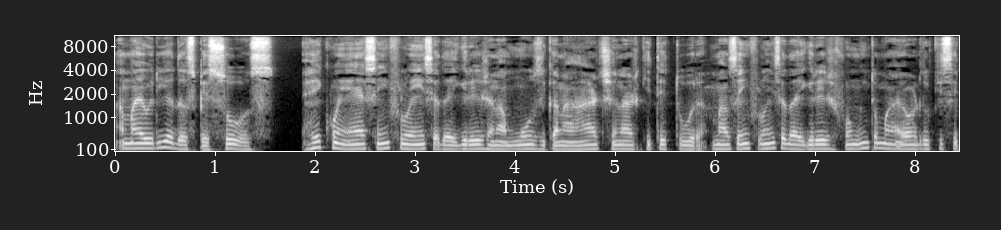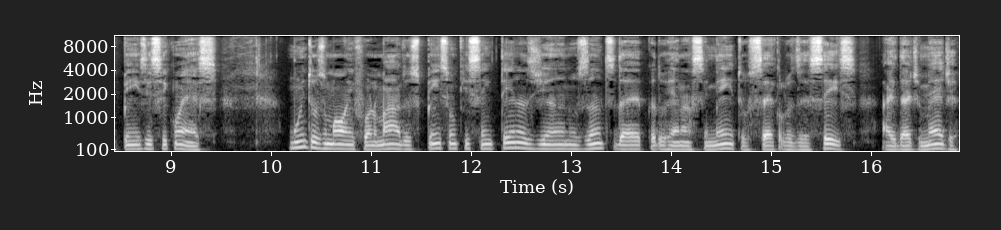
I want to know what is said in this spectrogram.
A maioria das pessoas reconhece a influência da igreja na música, na arte e na arquitetura, mas a influência da igreja foi muito maior do que se pensa e se conhece. Muitos mal informados pensam que centenas de anos antes da época do Renascimento, século XVI, a Idade Média,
